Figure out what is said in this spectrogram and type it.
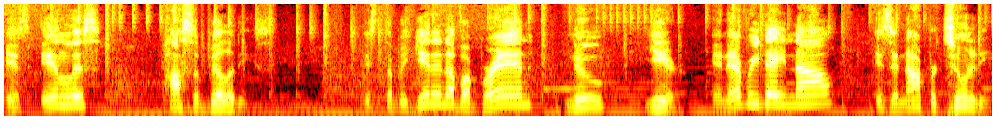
is endless possibilities. It's the beginning of a brand new year. And every day now is an opportunity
